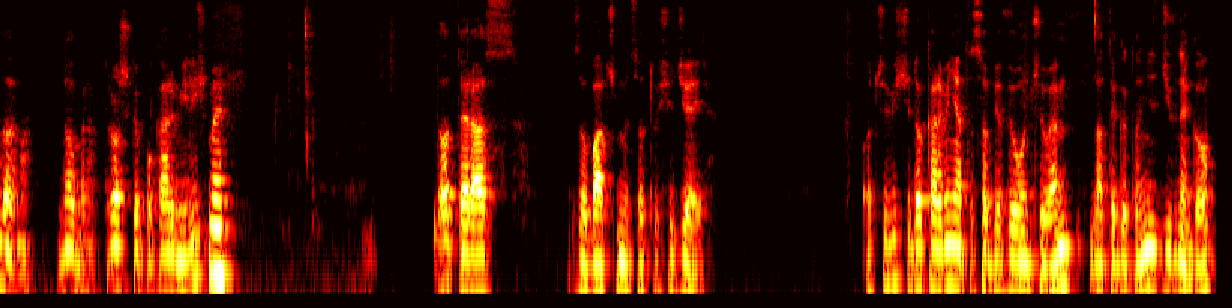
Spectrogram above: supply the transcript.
Dobra, dobra, troszkę pokarmiliśmy. To teraz zobaczmy, co tu się dzieje. Oczywiście do karmienia to sobie wyłączyłem, dlatego to nic dziwnego.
